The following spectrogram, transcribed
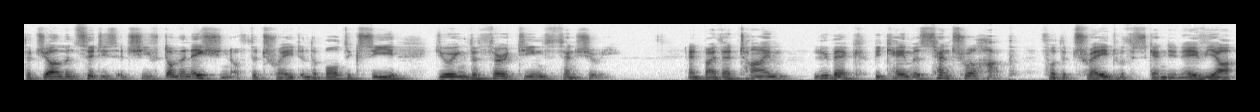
that German cities achieved domination of the trade in the Baltic Sea during the 13th century and by that time Lübeck became a central hub for the trade with Scandinavia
